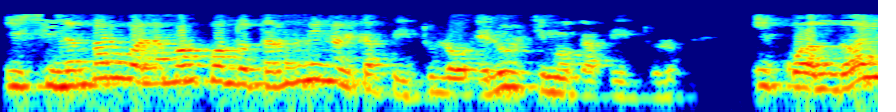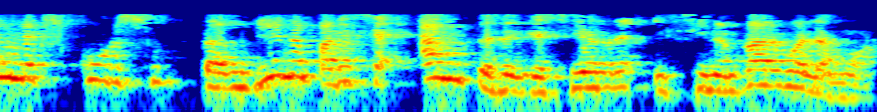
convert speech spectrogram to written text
y sin embargo el amor cuando termina el capítulo, el último capítulo, y cuando hay un excurso también aparece antes de que cierre y sin embargo el amor.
